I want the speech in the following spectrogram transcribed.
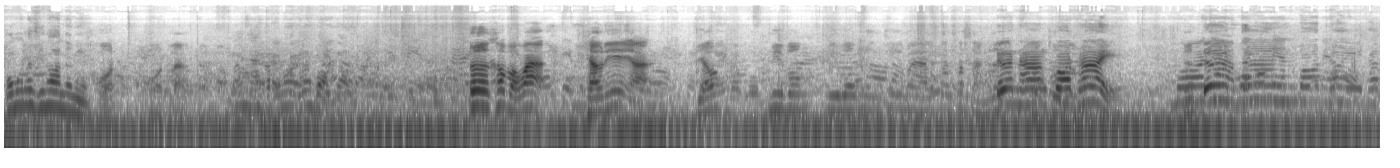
ผมกำลังสินอนเดี๋ยวนี้โหดโหดแล้วร่างงานกลับไปนอนกำลังบอกเจ้า เออเขาบอกว่าแถวนี้อะเดี๋ยวมีวงมีวงหนึ่งที่มาแล้วก็เขาสั่งลิกเดินทางปลอดภัยเดินทางปลอดภัยครับ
